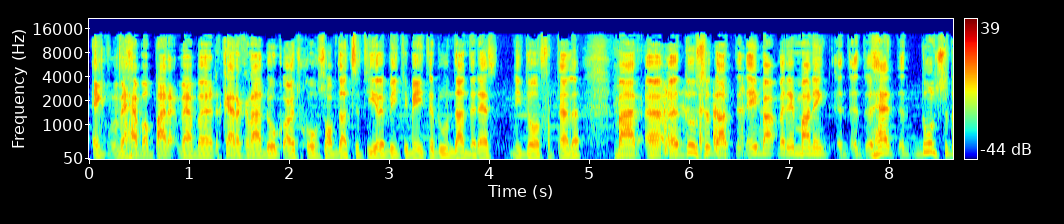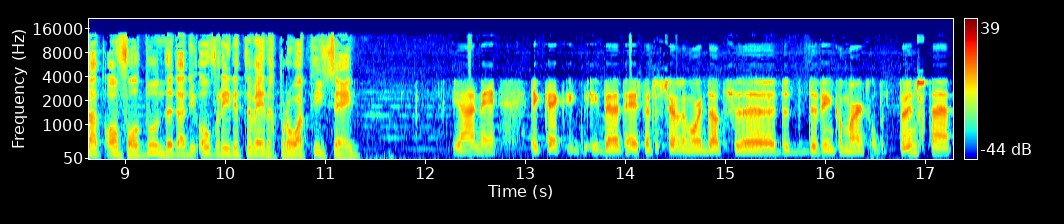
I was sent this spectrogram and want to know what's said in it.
okay, we hebben, paar, we hebben Kerkraad ook uitgekozen... omdat ze het hier een beetje beter doen dan de rest. Niet doorvertellen. Maar uh, doen ze dat... Nee, maar meneer Manning, het, doen ze dat onvoldoende? Dat die overheden te weinig proactief zijn? Ja, nee. Ik, kijk, ik, ik ben het eens met de stelling hoor dat uh, de, de winkelmarkt op het punt staat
